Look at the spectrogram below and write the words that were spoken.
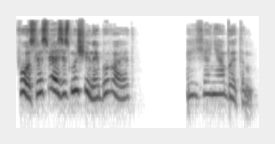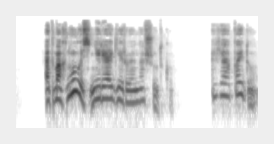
«После связи с мужчиной бывает». «Я не об этом». Отмахнулась, не реагируя на шутку. «Я пойду».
